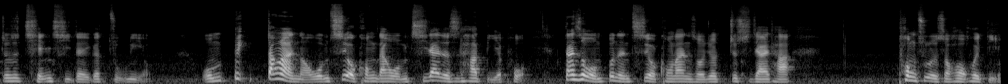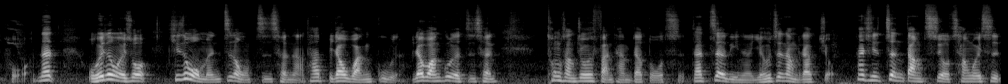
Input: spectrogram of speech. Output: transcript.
就是前期的一个阻力哦。我们并当然呢，我们持有空单，我们期待的是它跌破，但是我们不能持有空单的时候就就期待它碰触的时候会跌破。那我会认为说，其实我们这种支撑啊，它比较顽固的，比较顽固的支撑，通常就会反弹比较多次，在这里呢也会震荡比较久。那其实震荡持有仓位是。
